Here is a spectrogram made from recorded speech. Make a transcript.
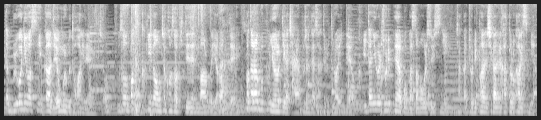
일단 물건이 왔으니까 내용물부터 확인해야겠죠. 우선 박스 크기가 엄청 커서 기대되는 마음으로 열었는데 커다란 부품 여러 개가 잘 포장된 상태로 들어있네요. 일단 이걸 조립해야 뭔가 써먹을 수 있으니 잠깐 조립하는 시간을 갖도록 하겠습니다.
